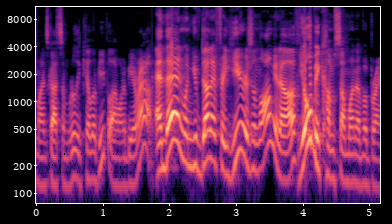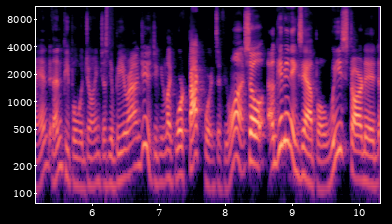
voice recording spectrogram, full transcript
mastermind's got some really killer people I want to be around. And then when you've done it for years and long enough, you'll become someone of a brand. Then people would join just to be around you. You can like work backwards if you want. So I'll give you an example. We started,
